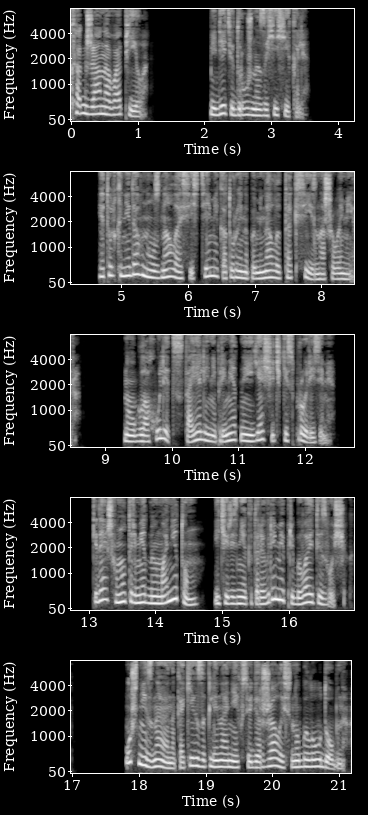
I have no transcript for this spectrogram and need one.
Как же она вопила». И дети дружно захихикали. Я только недавно узнала о системе, которая напоминала такси из нашего мира. На углах улиц стояли неприметные ящички с прорезями. Кидаешь внутрь медную монету, и через некоторое время прибывает извозчик. Уж не знаю, на каких заклинаниях все держалось, но было удобно.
